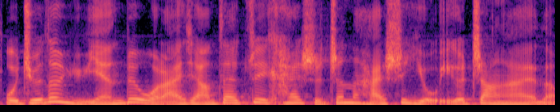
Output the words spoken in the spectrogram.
我觉得语言对我来讲，在最开始真的还是有一个障碍的。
